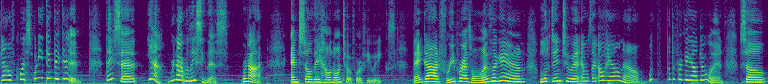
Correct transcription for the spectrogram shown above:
Now, of course, what do you think they did? They said, yeah, we're not releasing this. We're not. And so they held on to it for a few weeks. Thank God, Free Press once again looked into it and was like, "Oh hell no! What what the frick are y'all doing?" So,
